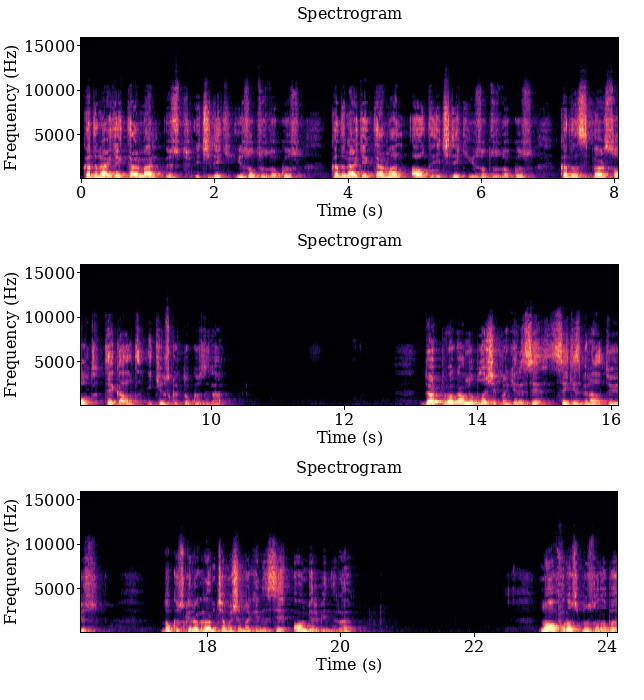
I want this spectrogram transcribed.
Kadın erkek termal üst içlik 139, kadın erkek termal alt içlik 139, kadın super salt tek alt 249 lira. 4 programlı bulaşık makinesi 8600, 9 kilogram çamaşır makinesi 11.000 lira. No Frost buzdolabı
